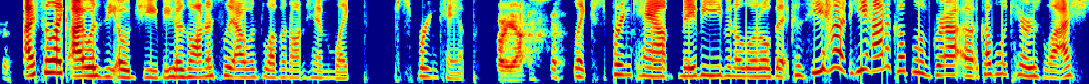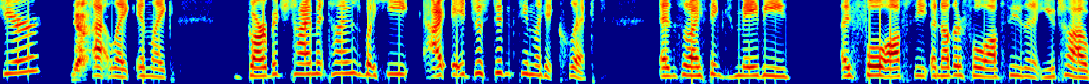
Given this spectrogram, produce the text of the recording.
I feel like I was the OG because honestly, I was loving on him like spring camp, Oh yeah, like spring camp, maybe even a little bit because he had he had a couple of gra- a couple of carries last year yes. at like in like garbage time at times, but he I it just didn't seem like it clicked. And so I think maybe a full off se- another full off season at Utah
